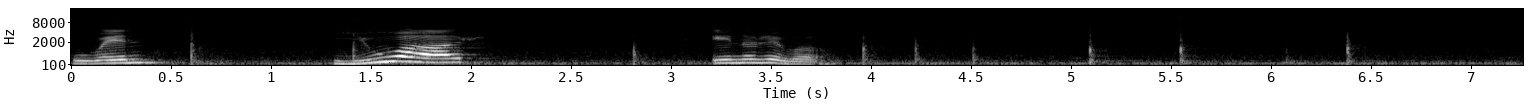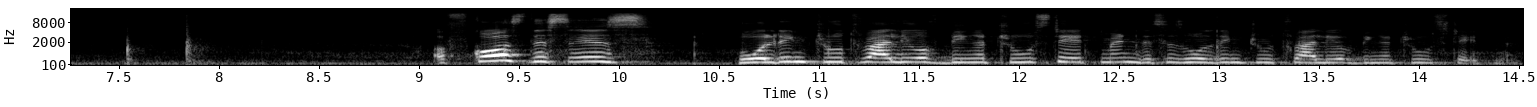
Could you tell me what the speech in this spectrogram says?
when you are in a river. Of course, this is holding truth value of being a true statement. This is holding truth value of being a true statement.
